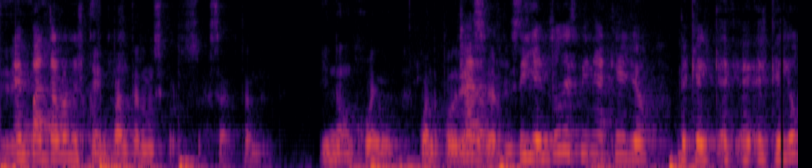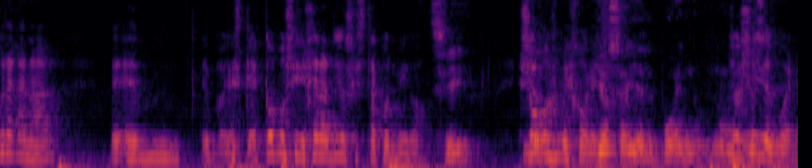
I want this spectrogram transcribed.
eh, en pantalones cortos. en pantalones cortos, exactamente. Y no un juego, cuando podría Claro, ser distinto. y entonces viene aquello de que el, que- el que logra ganar eh, eh, es que- como si dijera Dios está conmigo. Sí. Somos Yo- mejores. Yo soy el bueno, ¿no? Este, Yo soy el bueno.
